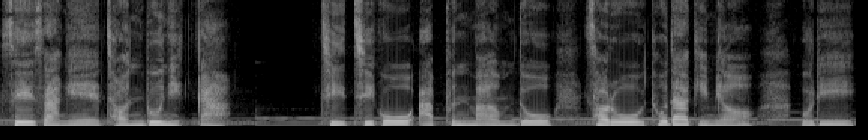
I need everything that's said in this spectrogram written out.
세상의 전부니까 지치고 아픈 마음도 서로 토닥이며 우리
